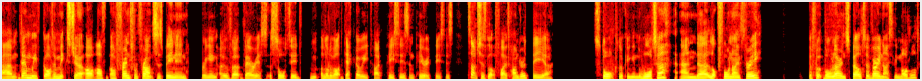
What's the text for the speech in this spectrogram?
Um, then we've got a mixture. Our, our, our, friend from France has been in, bringing over various assorted, a lot of Art Deco type pieces and period pieces, such as Lot 500, the uh, stork looking in the water, and uh, Lot 493, the footballer in Spelter, very nicely modelled.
